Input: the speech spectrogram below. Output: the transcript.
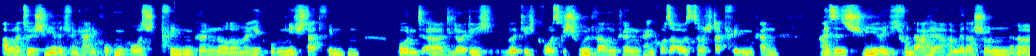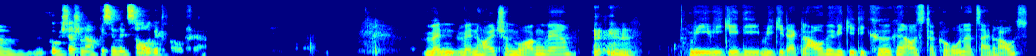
Aber natürlich schwierig, wenn keine Gruppen groß stattfinden können oder welche Gruppen nicht stattfinden und äh, die Leute nicht wirklich groß geschult werden können, kein großer Austausch stattfinden kann also es ist schwierig. Von daher haben wir da schon, ähm, gucke ich da schon auch ein bisschen mit Sorge drauf. Ja. Wenn, wenn heute schon morgen wäre, wie, wie, geht die, wie geht der Glaube, wie geht die Kirche aus der Corona-Zeit raus?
